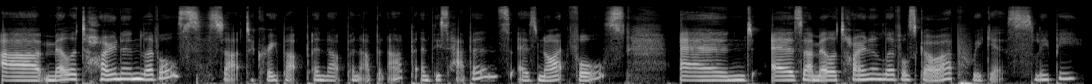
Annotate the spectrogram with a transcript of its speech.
uh, melatonin levels start to creep up and up and up and up. And this happens as night falls. And as our melatonin levels go up, we get sleepy.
